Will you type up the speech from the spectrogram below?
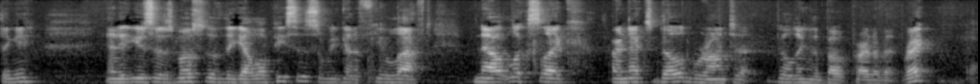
thingy, and it uses most of the yellow pieces, so we've got a few left. Now it looks like our next build, we're on to building the boat part of it, right? Yes.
